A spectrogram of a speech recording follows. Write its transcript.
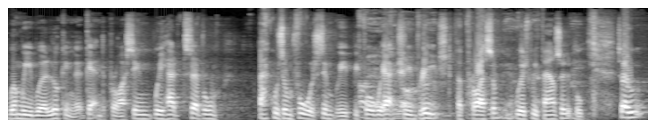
when we were looking at getting the pricing, we had several backwards and forwards, didn't we, before oh, yeah, we actually reached a price yeah. which we found suitable. So,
